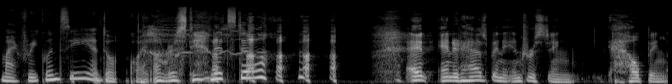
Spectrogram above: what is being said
my frequency. I don't quite understand it still. And and it has been interesting helping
